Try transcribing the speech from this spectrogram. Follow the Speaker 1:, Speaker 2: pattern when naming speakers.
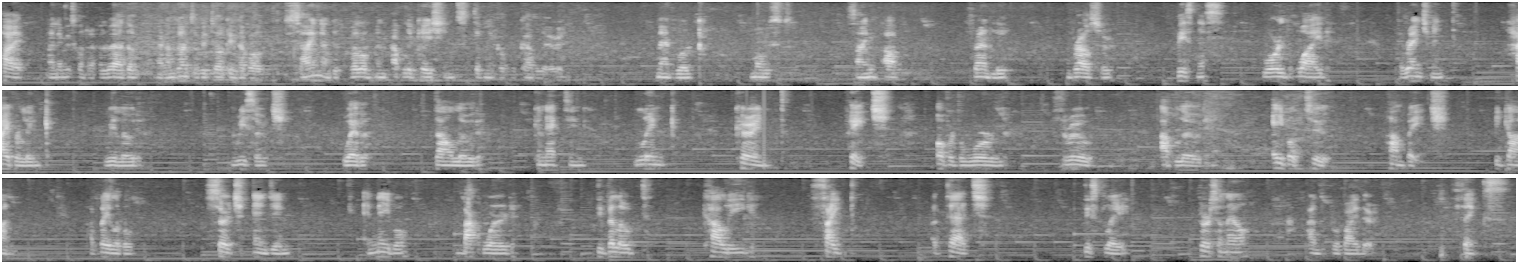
Speaker 1: Hi, my name is Juan Rafael Beato, and I'm going to be talking about design and development applications, technical vocabulary, network, most, sign up, friendly, browser, business, worldwide, arrangement, hyperlink, reload, research, web, download, connecting, link, current, page over the world through upload, able to, homepage, begun, available, search engine, enable, backward, developed, colleague, site, attach, display, personnel, and provider. Thanks.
